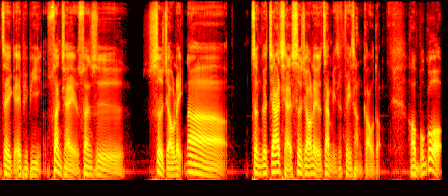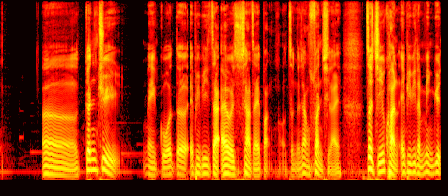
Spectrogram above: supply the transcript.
这个 A P P，算起来也算是社交类。那整个加起来社交类的占比是非常高的。好，不过呃，根据美国的 A P P 在 iOS 下载榜。整个这样算起来，这几款 A P P 的命运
